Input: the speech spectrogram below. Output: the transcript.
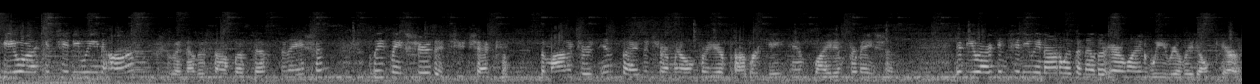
If you are continuing on to another Southwest destination, please make sure that you check the monitors inside the terminal for your proper gate and flight information. If you are continuing on with another airline, we really don't care.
